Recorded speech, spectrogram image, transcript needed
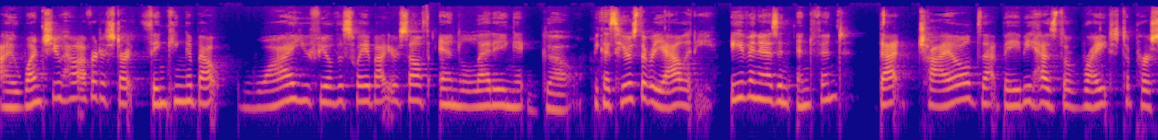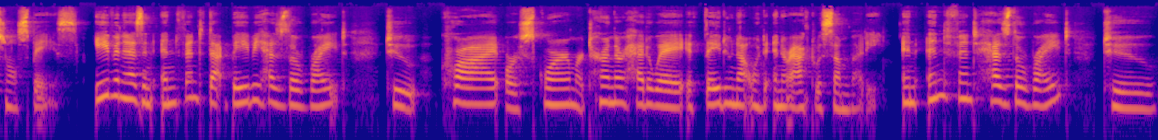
I want you, however, to start thinking about why you feel this way about yourself and letting it go. Because here's the reality. Even as an infant, that child, that baby has the right to personal space. Even as an infant, that baby has the right to cry or squirm or turn their head away if they do not want to interact with somebody. An infant has the right to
